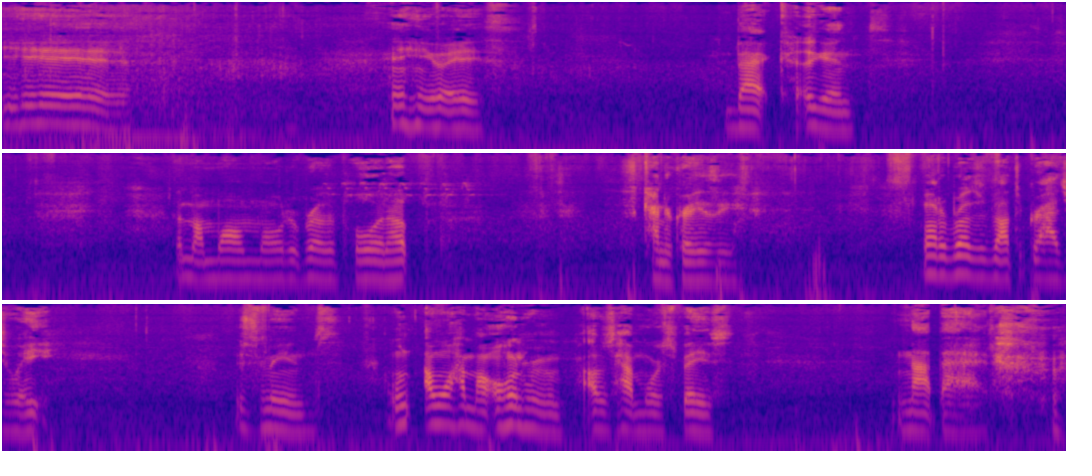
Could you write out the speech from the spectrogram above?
Yeah. Anyways, back again. And my mom, my older brother pulling up. It's kind of crazy. My older brother's about to graduate. This means I won't have my own room. I'll just have more space. Not bad.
